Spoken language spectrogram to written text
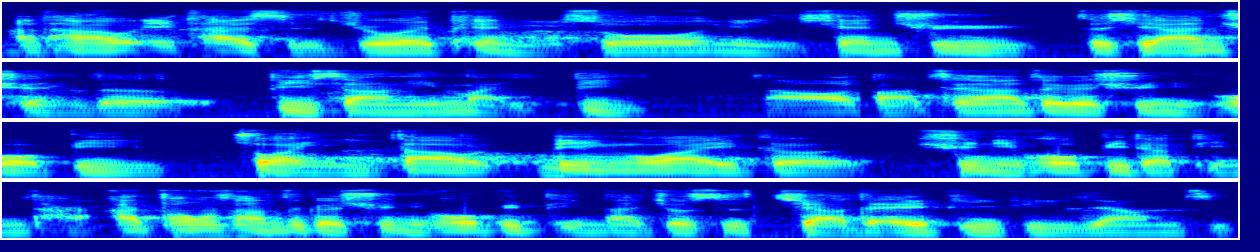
那他一开始就会骗你说，你先去这些安全的币商，你买币，然后把他这个虚拟货币转移到另外一个虚拟货币的平台。啊，通常这个虚拟货币平台就是假的 APP 这样子。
